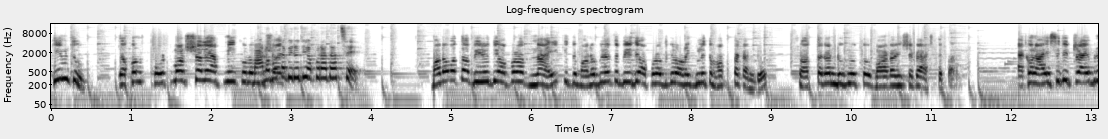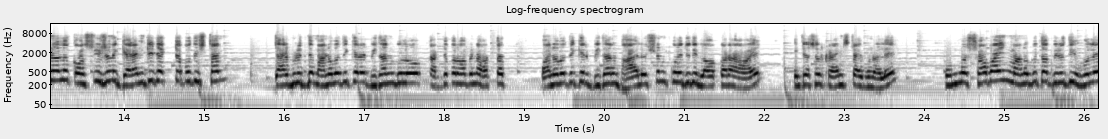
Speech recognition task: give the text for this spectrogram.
কিন্তু যখন কোর্ট মার্শালে আপনি কোনো মানবতা বিরোধী অপরাধ আছে? মানবতা বিরোধী অপরাধ নাই কিন্তু মানবীয়তা বিরোধী অপরাধগুলো অনেকগুলো তো হত্যাকাণ্ড। হত্যাকাণ্ডগুলো তো মার্ডার হিসেবে আসতে পারে। এখন আইসিটি ট্রাইব্যুনাল ও কনস্টিটিউশনে গ্যারান্টিড একটা প্রতিষ্ঠান যার বিরুদ্ধে মানবাধিকারের বিধানগুলো কার্যকর হবে না অর্থাৎ মানবাধিকার বিধান ভায়োলেশন করে যদি ল করা হয় ইন্টারন্যাশনাল ক্রাইমস ট্রাইব্যুনালে অন্য সব আইন মানবতা বিরোধী হলে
